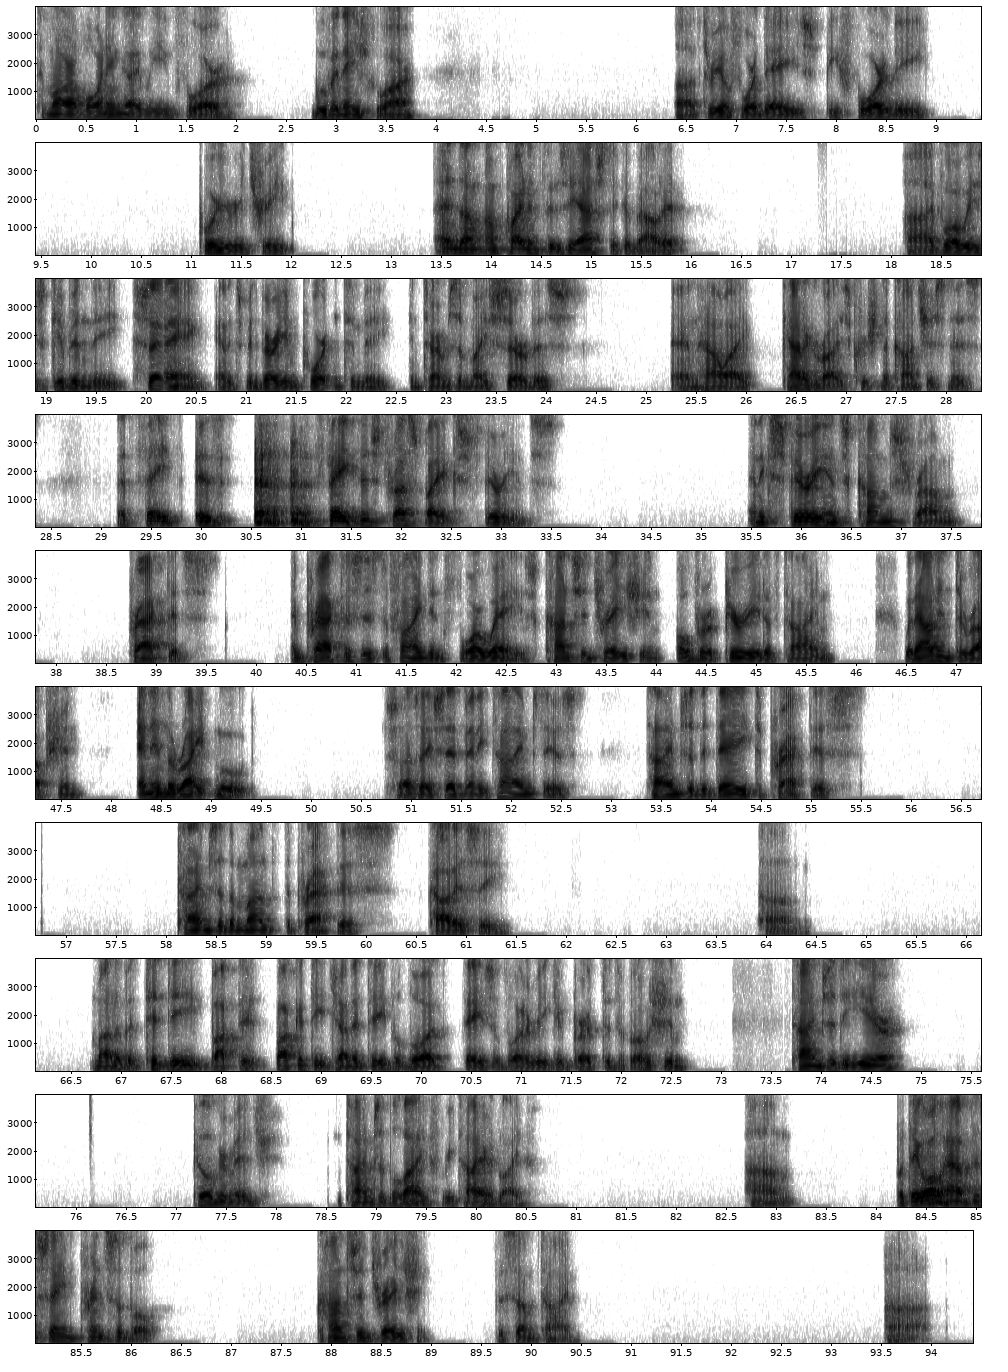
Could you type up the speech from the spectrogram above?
Tomorrow morning I leave for Bhubaneswar. Uh, three or four days before the Puri retreat. And I'm, I'm quite enthusiastic about it. I've always given the saying, and it's been very important to me in terms of my service and how I categorize Krishna consciousness, that faith is faith is trust by experience. And experience comes from practice. And practice is defined in four ways concentration over a period of time without interruption and in the right mood. So, as I said many times, there's times of the day to practice, times of the month to practice Kadasi. Um, Madhavatiti, Bhakti, Bhakti Janati, the Lord, days of Lord Hari give birth to devotion, times of the year, pilgrimage, times of the life, retired life. Um, but they all have the same principle. Concentration for some time. Uh,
